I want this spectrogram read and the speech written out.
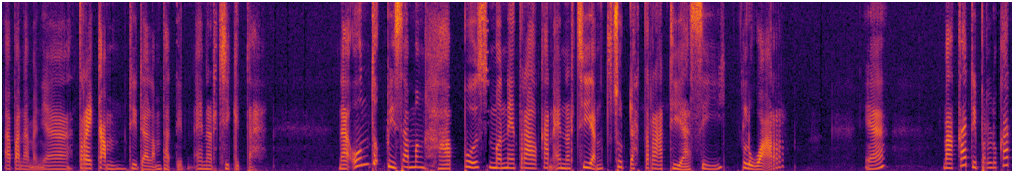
apa namanya terekam di dalam batin energi kita. Nah, untuk bisa menghapus, menetralkan energi yang sudah terradiasi keluar, ya, maka diperlukan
